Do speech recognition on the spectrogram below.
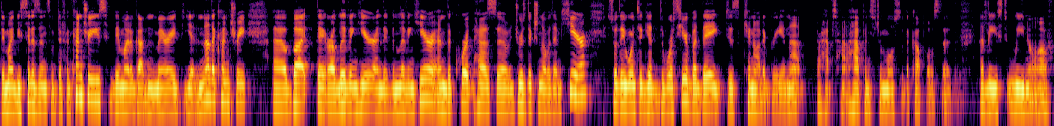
they might be citizens of different countries. They might have gotten married yet another country, uh, but they are living here and they've been living here and the court has uh, jurisdiction over them here. So they want to get divorced here, but they just cannot agree. And that perhaps ha- happens to most of the couples that at least we know of.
